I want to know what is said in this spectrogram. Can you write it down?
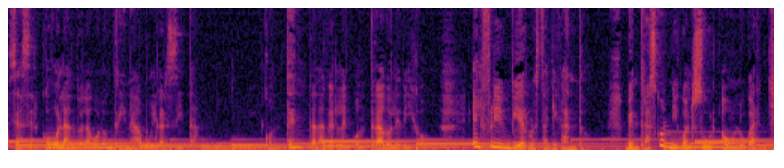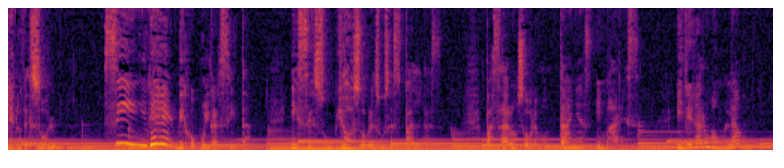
Se acercó volando la golondrina a Pulgarcita. Contenta de haberla encontrado, le dijo, El frío invierno está llegando. ¿Vendrás conmigo al sur a un lugar lleno de sol? Sí, iré, dijo Pulgarcita, y se subió sobre sus espaldas. Pasaron sobre montañas y mares y llegaron a un lago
